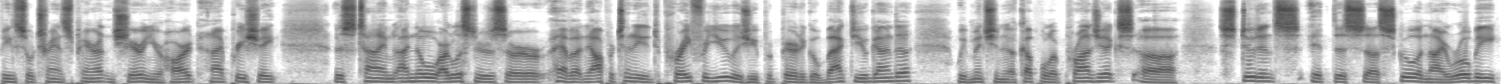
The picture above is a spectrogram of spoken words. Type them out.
being so transparent and sharing your heart. And I appreciate this time. I know our listeners are have an opportunity to pray for you as you prepare to go back to Uganda. We've mentioned a couple of projects, uh, students at this uh, school in Nairobi,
